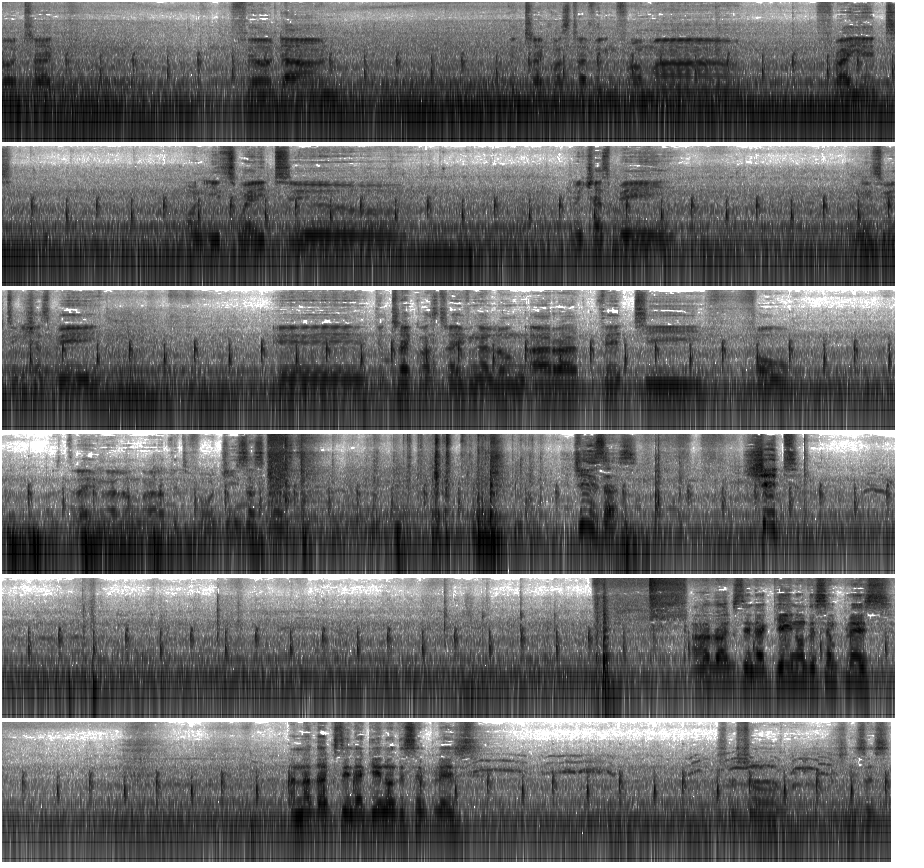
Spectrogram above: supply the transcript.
tow truck fell down. The truck was traveling from uh, on its way to Richards Bay. On its way to Richards Bay. Uh, the truck was driving along R34. Driving along R34. Jesus Christ. Jesus. Shit. Another accident again on the same place. Another accident again on the same place. So, so, Jesus.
